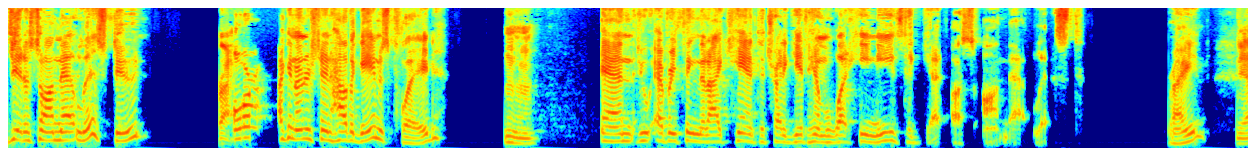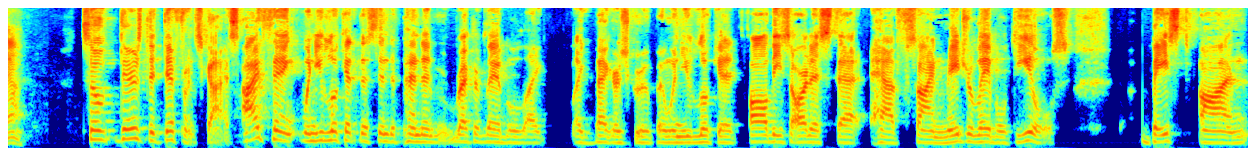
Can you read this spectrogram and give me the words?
get us on that list, dude. Right. Or I can understand how the game is played hmm and do everything that I can to try to give him what he needs to get us on that list, right? Yeah. So there's the difference, guys. I think when you look at this independent record label like like Beggars Group, and when you look at all these artists that have signed major label deals based on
